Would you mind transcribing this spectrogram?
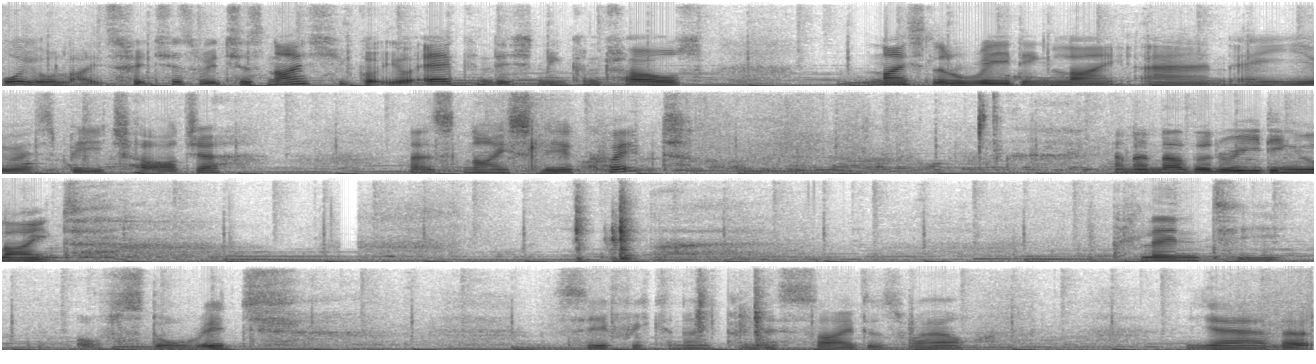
all your light switches, which is nice. You've got your air conditioning controls, nice little reading light, and a USB charger. That's nicely equipped. And another reading light plenty of storage see if we can open this side as well. Yeah, look,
